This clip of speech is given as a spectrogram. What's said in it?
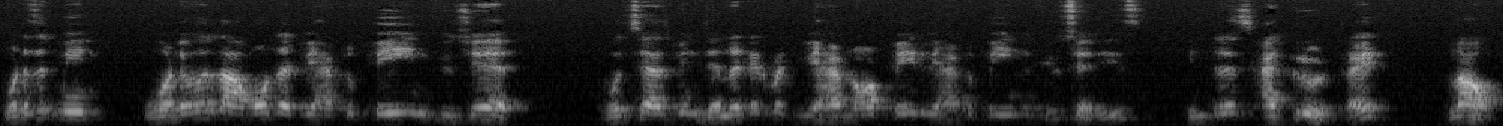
What does it mean? Whatever the amount that we have to pay in future, which has been generated, but we have not paid, we have to pay in the future is interest accrued, right? Now,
